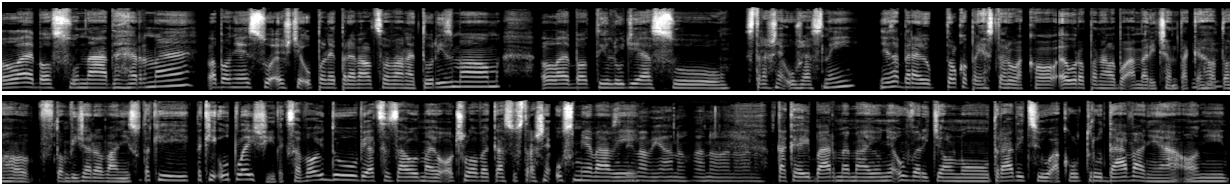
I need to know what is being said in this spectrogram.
lebo sú nádherné, lebo nie sú ešte úplne prevalcované turizmom, lebo tí ľudia sú strašne úžasní nezaberajú toľko priestoru ako Európan alebo Američan takého mm-hmm. toho v tom vyžarovaní. Sú takí, takí útlejší, tak sa vojdú, viac sa zaujímajú o človeka, sú strašne usmievaví. Usmievaví, áno, áno, áno, áno. V takej barme majú neuveriteľnú tradíciu a kultúru dávania. Oni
